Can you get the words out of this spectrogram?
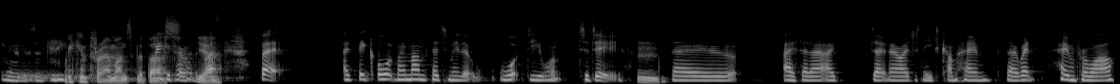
no, was okay. We can throw him onto the bus. We could throw him on the yeah. bus. But I think all my mum said to me, "Look, what do you want to do?" Mm. So I said, I, I don't know. I just need to come home. So I went home for a while,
